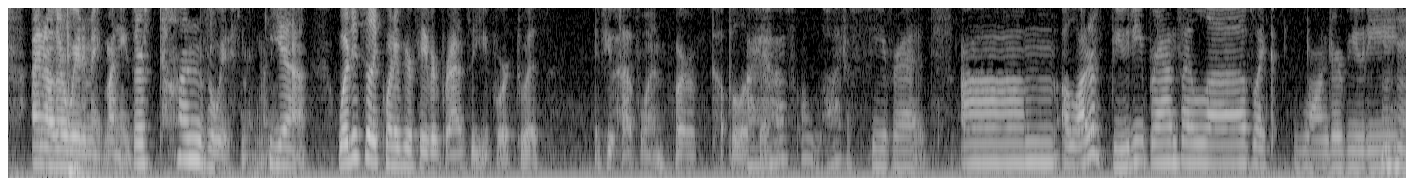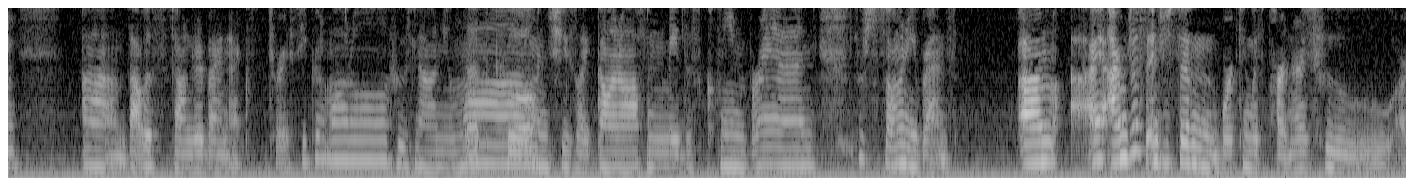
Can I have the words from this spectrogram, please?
another way to make money. There's tons of ways to make money. Yeah. What is like one of your favorite brands that you've worked with, if you have one or a couple of I them? I have a lot of favorites. Um, a lot of beauty brands I love, like Wander Beauty. Mhm. Um, that was founded by an ex Victoria's Secret model who's now a new mom. That's cool. And she's like gone off and made this clean brand. There's so many brands. Um, I, I'm just interested in working with partners who are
